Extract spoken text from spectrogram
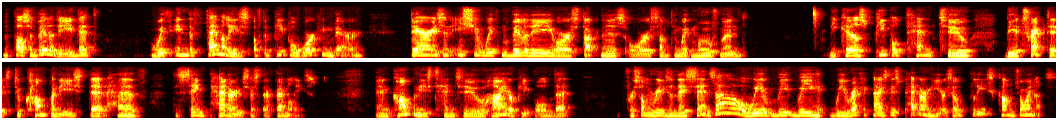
the possibility that within the families of the people working there, there is an issue with mobility or stuckness or something with movement because people tend to be attracted to companies that have the same patterns as their families. And companies tend to hire people that for some reason they sense, oh, we, we, we, we recognize this pattern here, so please come join us.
